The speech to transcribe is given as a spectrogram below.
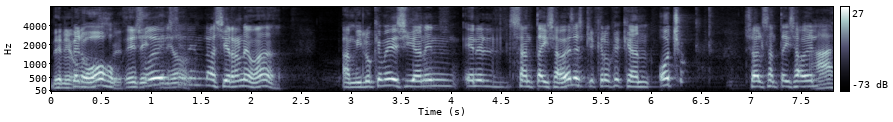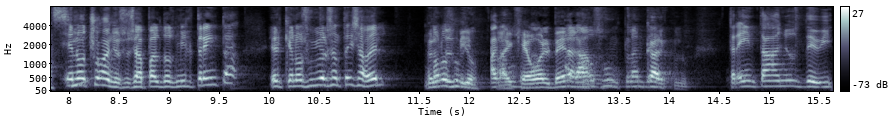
De Pero ojo, pues. eso De- de debe ser en la Sierra Nevada. A mí lo que me decían en, en el Santa Isabel es que creo que quedan ocho. O sea, el Santa Isabel Ah, ¿sí? en ocho años. O sea, para el 2030, el que no subió el Santa Isabel no lo subió. hagamos que una- volver, hagamos hagamos un, plan un de- cálculo. 30 años, de vi-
